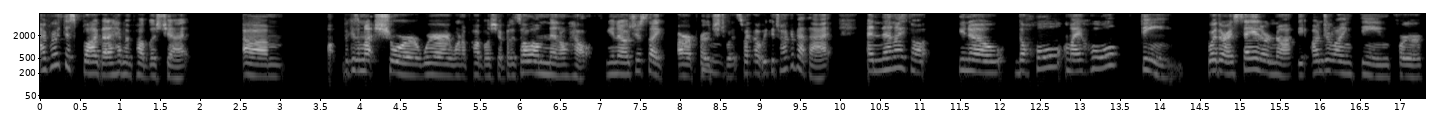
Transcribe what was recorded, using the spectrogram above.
I wrote this blog that I haven't published yet. Um, because I'm not sure where I want to publish it, but it's all on mental health. You know, it's just like our approach Mhm. to it. So I thought we could talk about that. And then I thought, you know, the whole my whole theme, whether I say it or not, the underlying theme for,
